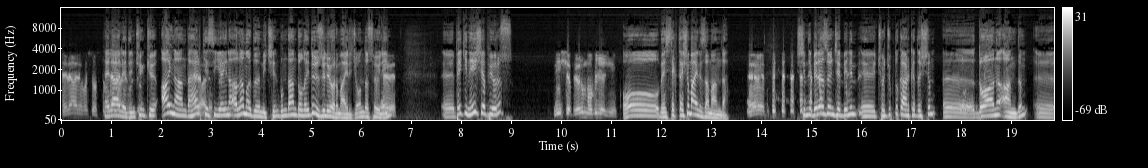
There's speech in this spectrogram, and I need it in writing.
Helal hoş olsun. Helal edin. hoş. Çünkü aynı anda herkesi Helal yayına alamadığım için bundan dolayı da üzülüyorum ayrıca onu da söyleyeyim. Evet. Ee, peki ne iş yapıyoruz? Ne iş yapıyorum? Mobilyacıyım. O meslektaşım aynı zamanda. Evet. Şimdi biraz önce benim e, çocukluk arkadaşım e, Doğan'ı andım. E,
